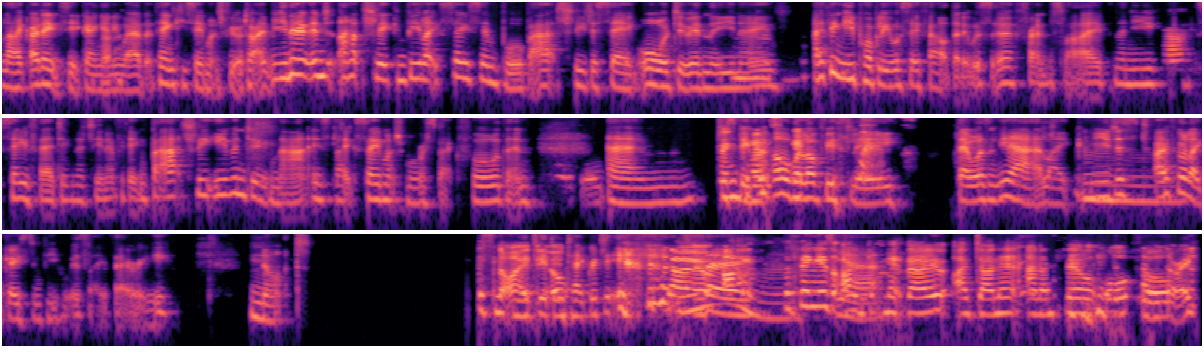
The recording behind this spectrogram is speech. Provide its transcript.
like I don't see it going anywhere, but thank you so much for your time. You know, and actually it can be like so simple, but actually just saying or doing the, you know, mm-hmm. I think you probably also felt that it was a friend's vibe, and then you yeah. save their dignity and everything. But actually, even doing that is like so much more respectful than um just being like, oh well, obviously there wasn't, yeah, like mm. you just I feel mm. like ghosting people is like very not it's not ideal. Good integrity. No, no. the thing is, yeah. I've done it though. I've done it, and I feel awful. sorry.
